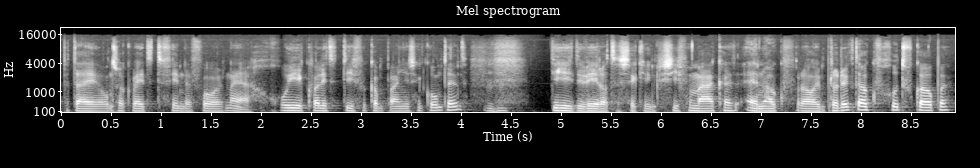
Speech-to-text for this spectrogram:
partijen ons ook weten te vinden voor nou ja, goede kwalitatieve campagnes en content. Mhm. Die de wereld een stukje inclusiever maken. En ook vooral in producten ook goed verkopen.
